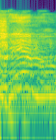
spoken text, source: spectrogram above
Damn.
